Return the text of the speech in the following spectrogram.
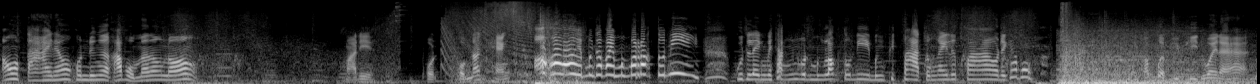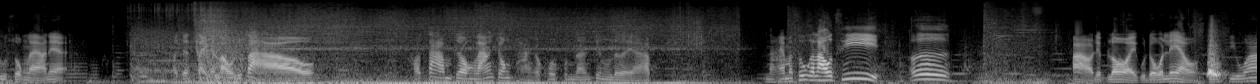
เอ้าตายแล้วคนนึงอะครับ ผมนะน้องๆ มาดิผมผมนั่งแข็งโอ้ยมึงทำไมมึงมาล็อกตัวนี้ กูเล็งไปทางนู้นมึงล็อกตัวนี้มึงผิดพลาดตรงไงหรือเปล่านะครับผมเขาเปิด PP ด้วยนะฮะดูทรงแล้วเนี่ยเขาจะใส่กับเราหรือเปล่าเขาตามจองล้างจองผ่านกับคนคนนั้นจังเลยครับนายมาสู้กับเราสิเออ อ้าวเรียบร้อยกูโดนแล้วดูสิว่า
